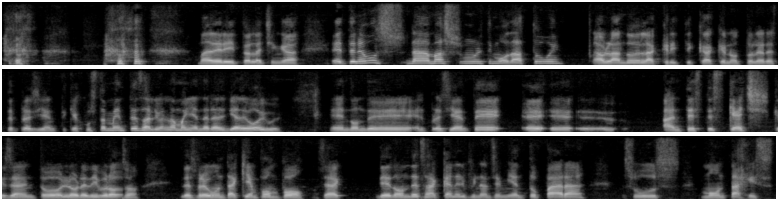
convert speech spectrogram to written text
Maderito a la chingada. Eh, tenemos nada más un último dato, güey. Hablando de la crítica que no tolera este presidente, que justamente salió en la mañanera del día de hoy, güey. En donde el presidente, eh, eh, ante este sketch que se aventó Lore Di Broso, les pregunta, ¿quién pompó? O sea, ¿de dónde sacan el financiamiento para sus montajes?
